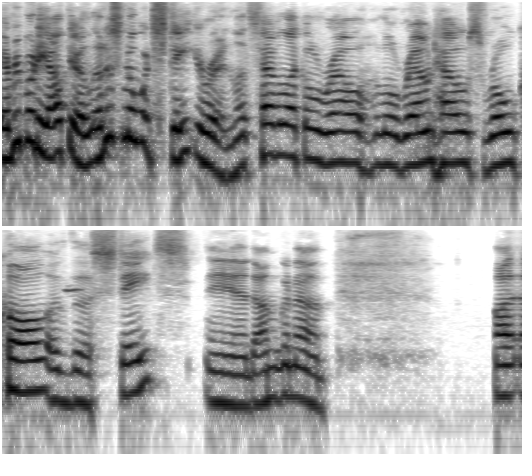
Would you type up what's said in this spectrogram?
everybody out there, let us know what state you're in. Let's have like a, a little roundhouse roll call of the states. And I'm gonna, uh,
